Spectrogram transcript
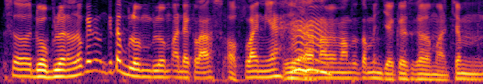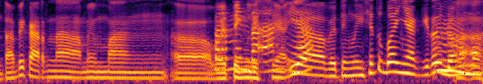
se- dua bulan lalu kan kita belum belum ada kelas offline ya Iya. karena memang tetap menjaga segala macam tapi karena memang eh, waiting listnya Permintaannya. iya waiting listnya tuh banyak kita udah ngomong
